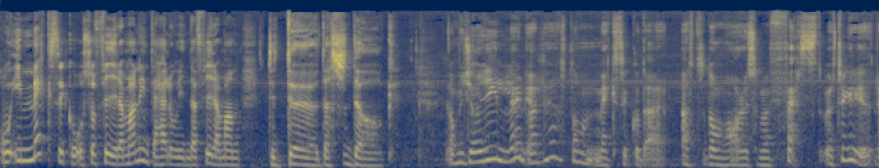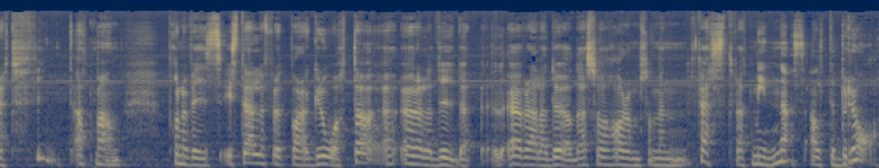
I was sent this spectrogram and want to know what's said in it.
Och i Mexiko så firar man inte halloween, där firar man det dödas dag. Ja, men jag gillar det. Jag har läst om Mexiko där. Att de har det som en fest. Och jag tycker det är rätt fint. Att man på något vis istället för att bara gråta över alla, döda, över alla döda så har de som en fest för att minnas allt det bra.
